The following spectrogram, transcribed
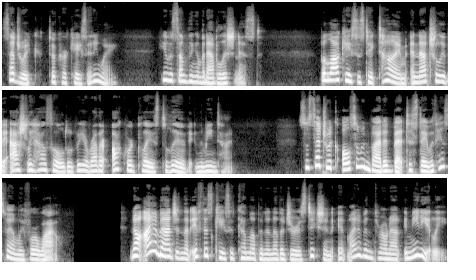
Sedgwick took her case anyway. He was something of an abolitionist. But law cases take time, and naturally the Ashley household would be a rather awkward place to live in the meantime. So Sedgwick also invited Bet to stay with his family for a while. Now, I imagine that if this case had come up in another jurisdiction, it might have been thrown out immediately,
